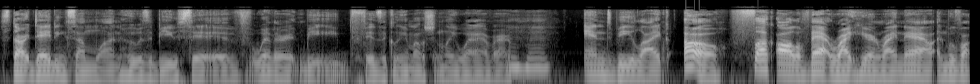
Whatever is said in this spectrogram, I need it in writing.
start dating someone who is abusive, whether it be physically, emotionally, whatever. Mm-hmm. And be like, oh, fuck all of that right here and right now and move on.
